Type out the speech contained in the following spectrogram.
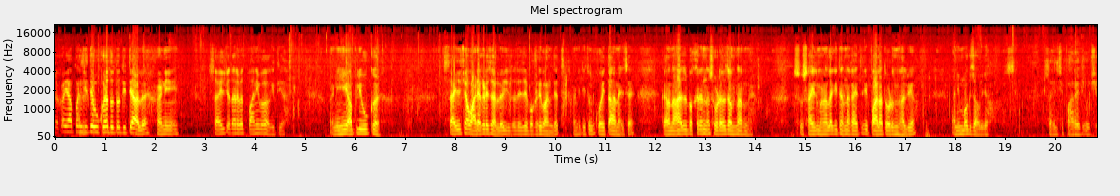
सकाळी आपण जिथे उकळत होतो तिथे आलं आणि साहिलच्या तारव्यात पाणी बघा किती आहे. आणि ही आपली उकळ. साहिलच्या वाड्याकडे चाललो आहे जिथं त्याचे बकरे बांधलेत आणि तिथून कोयता आणायचा आहे. कारण आज बकऱ्यांना सोडायला जमणार नाही. सो साहिल म्हणाला की त्यांना काहीतरी पाला तोडून घालूया आणि मग जाऊया. साहिलची पारे देऊची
